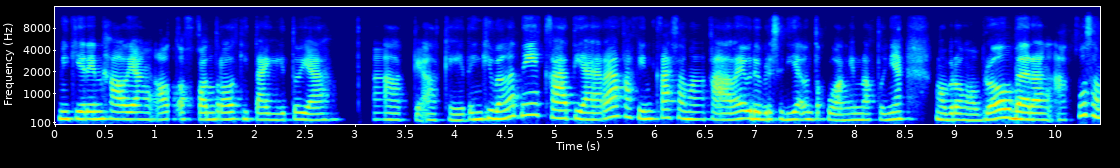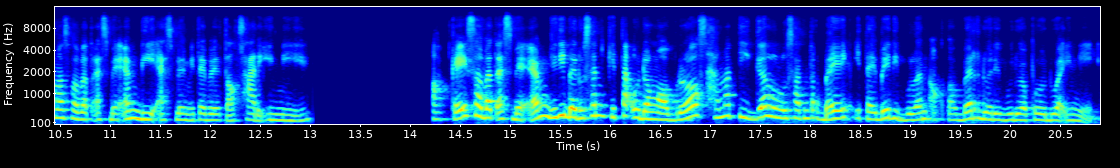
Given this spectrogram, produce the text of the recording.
mikirin hal yang out of control kita gitu ya. Oke, oke. Thank you banget nih Kak Tiara, Kak Vinka, sama Kak Ale udah bersedia untuk luangin waktunya ngobrol-ngobrol bareng aku sama Sobat SBM di SBM ITB Talks hari ini. Oke, Sobat SBM, jadi barusan kita udah ngobrol sama tiga lulusan terbaik ITB di bulan Oktober 2022 ini.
